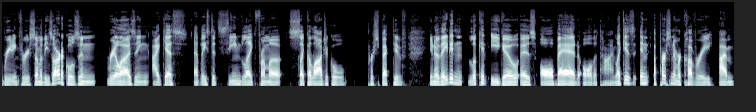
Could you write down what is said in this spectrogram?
reading through some of these articles and realizing, I guess, at least it seemed like from a psychological perspective, you know they didn't look at ego as all bad all the time like is in a person in recovery i'm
